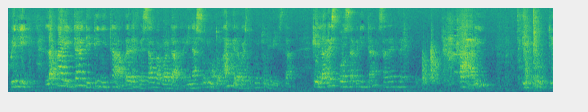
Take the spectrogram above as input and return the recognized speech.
Quindi la parità di dignità verrebbe salvaguardata in assoluto anche da questo punto di vista, che la responsabilità sarebbe pari in tutti,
